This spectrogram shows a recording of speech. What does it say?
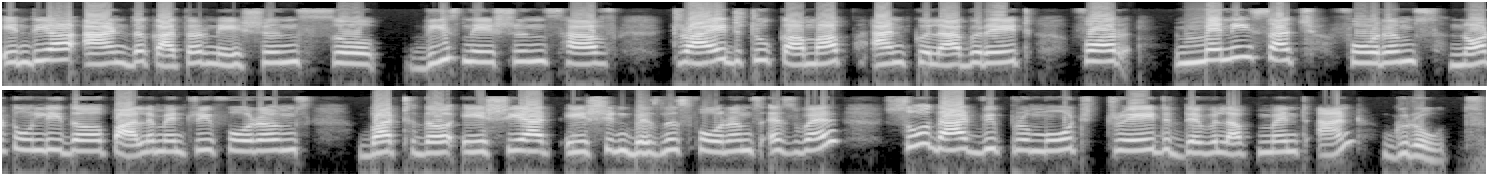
India and the Qatar nations, so these nations have tried to come up and collaborate for many such forums, not only the parliamentary forums, but the Asia, Asian business forums as well, so that we promote trade development and growth.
